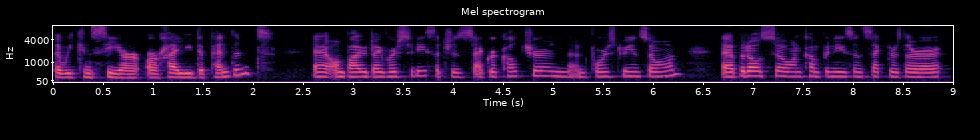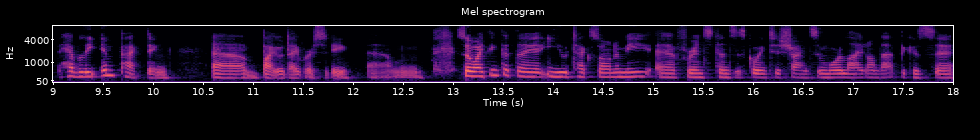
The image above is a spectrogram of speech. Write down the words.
that we can see are, are highly dependent uh, on biodiversity, such as agriculture and, and forestry and so on, uh, but also on companies and sectors that are heavily impacting uh, biodiversity. Um, so I think that the EU taxonomy, uh, for instance, is going to shine some more light on that because uh,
